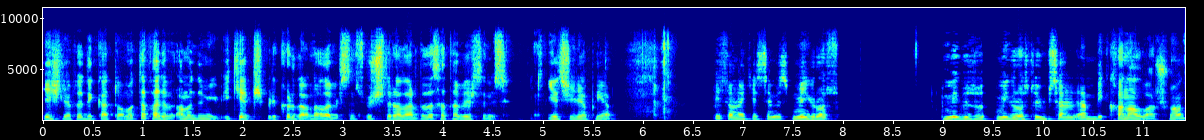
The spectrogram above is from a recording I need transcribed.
Yeşil yapıda dikkatli olmakta fayda var. Ama dediğim gibi 2.71'i kırdığı anda alabilirsiniz. 3 liralarda da satabilirsiniz yeşil yapıya. Bir sonraki hissemiz Migros. Migros, Migros'ta yükselen bir kanal var şu an.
